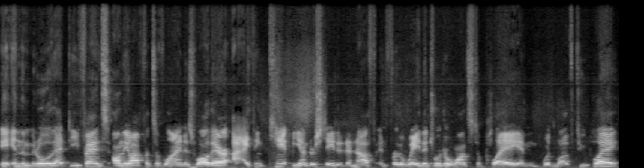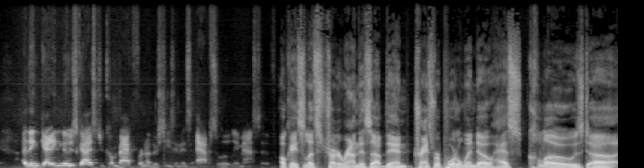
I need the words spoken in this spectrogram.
in the middle of that defense on the offensive line as well, there, I think can't be understated enough. And for the way that Georgia wants to play and would love to play, I think getting those guys to come back for another season is absolutely massive. Okay, so let's try to round this up then. Transfer portal window has closed. Uh,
